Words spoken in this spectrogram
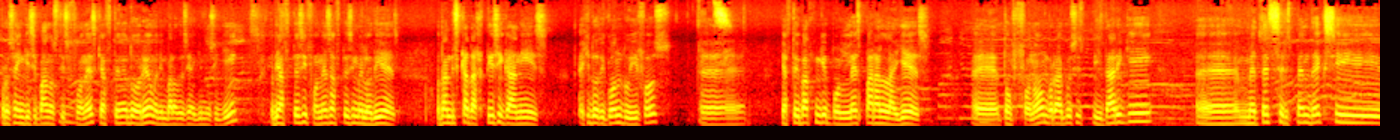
προσέγγιση πάνω στις φωνές και αυτό είναι το ωραίο με την παραδοσιακή μουσική. Ότι αυτές οι φωνές, αυτές οι μελωδίες, όταν τις κατακτήσει κανείς, έχει το δικό του ύφος. Ε, γι' αυτό υπάρχουν και πολλές παραλλαγές ε, των φωνών. Μπορεί να ακούσεις ποιητάρικη ε, με 4, 5, 6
